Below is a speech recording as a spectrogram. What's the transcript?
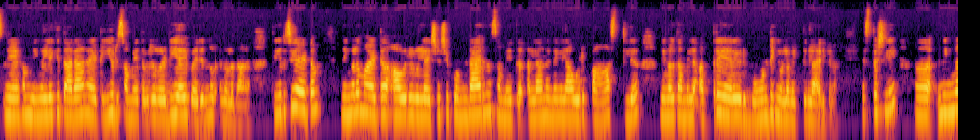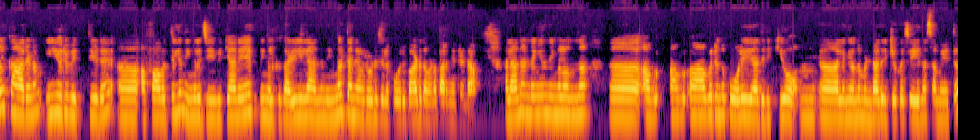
സ്നേഹം നിങ്ങളിലേക്ക് തരാനായിട്ട് ഈ ഒരു സമയത്ത് അവർ റെഡിയായി വരുന്നു എന്നുള്ളതാണ്. തീർച്ചയായിട്ടും നിങ്ങളുമായിട്ട് ആ ഒരു റിലേഷൻഷിപ്പ് ഉണ്ടായിരുന്ന സമയത്ത് അല്ലാന്നുണ്ടെങ്കിൽ ആ ഒരു പാസ്റ്റിൽ നിങ്ങൾ തമ്മിൽ അത്രയേറെ ഒരു ബോണ്ടിങ് ഉള്ള വ്യക്തികളായിരിക്കണം. എസ്പെഷ്യലി നിങ്ങൾ കാരണം ഈ ഒരു വ്യക്തിയുടെ അഭാവത്തിൽ നിങ്ങൾ ജീവിക്കാനേ നിങ്ങൾക്ക് കഴിയില്ല എന്ന് നിങ്ങൾ തന്നെ അവരോട് ചിലപ്പോൾ ഒരുപാട് തവണ പറഞ്ഞിട്ടുണ്ടാവും. അല്ലാന്നുണ്ടെങ്കിൽ നിങ്ങളൊന്ന് അവരൊന്ന് കോൾ ചെയ്യാതിരിക്കുകയോ അല്ലെങ്കിൽ ഒന്നും മിണ്ടാതിരിക്കുകയോ ഒക്കെ ചെയ്യുന്ന സമയത്ത്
